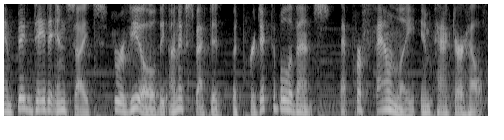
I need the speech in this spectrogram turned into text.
and big data insights to reveal the unexpected but predictable events that profoundly impact our health.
